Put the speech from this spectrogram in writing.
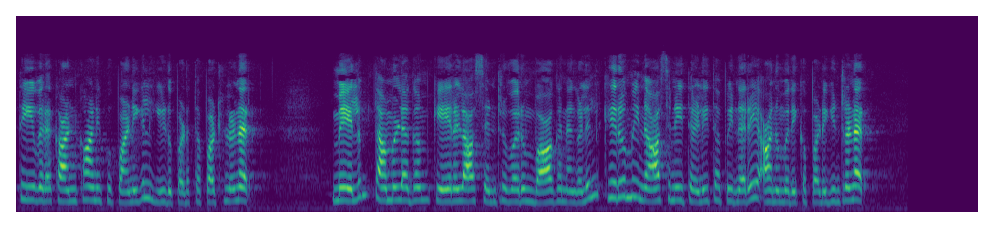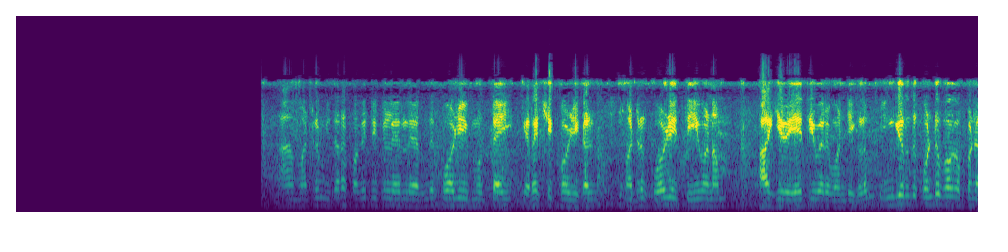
தீவிர கண்காணிப்பு பணியில் ஈடுபடுத்தப்பட்டுள்ளனர். மேலும் தமிழகம் கேரளா சென்று வரும் வாகனங்களில் கிருமி நாசினி தெளித்த பின்னரே அனுமதிக்கப்படுகின்றனர். மற்றும் இதர பகுதிகளிலிருந்து கோழி முட்டை இறைச்சி கோழிகள் மற்றும் கோழி தீவனம் ஆகியவை ஏற்றி வரும் வண்டிகளும். இங்கிருந்து கொண்டு போகப்பட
